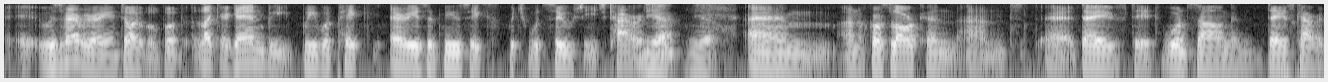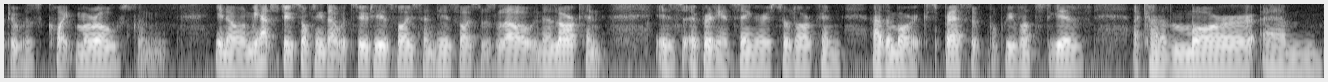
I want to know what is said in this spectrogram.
it was very very enjoyable. But like again, we we would pick areas of music which would suit each character. yeah. yeah. Um, and of course, Lorcan and uh, Dave did one song, and Dave's character was quite morose, and you know, and we had to do something that would suit his voice, and his voice was low. And then Lorcan is a brilliant singer, so Lorcan had a more expressive, but we wanted to give a kind of more, um,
